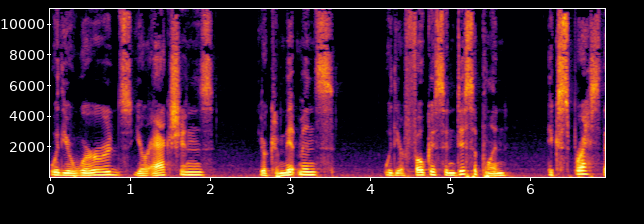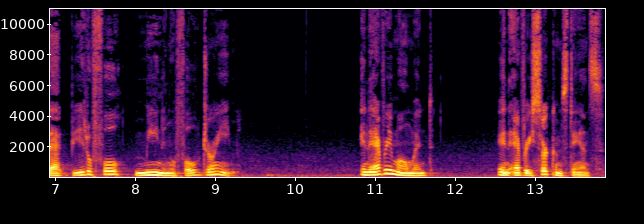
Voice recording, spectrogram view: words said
with your words, your actions, your commitments, with your focus and discipline, express that beautiful, meaningful dream. In every moment, in every circumstance,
